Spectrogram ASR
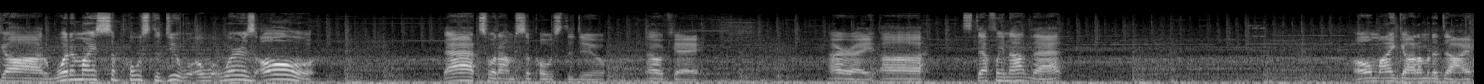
god, what am I supposed to do? Where is, oh! That's what I'm supposed to do. Okay. Alright, uh, it's definitely not that. Oh my god, I'm gonna die.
